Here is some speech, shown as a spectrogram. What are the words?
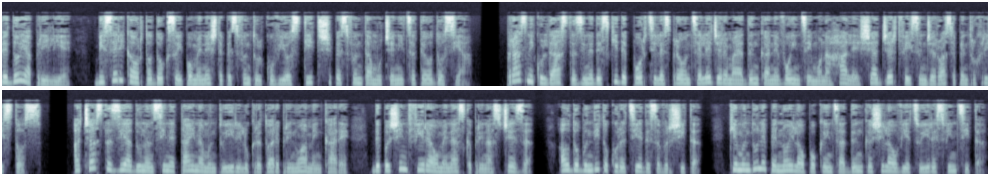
Pe 2 aprilie, Biserica Ortodoxă îi pomenește pe Sfântul Cuvios Tit și pe Sfânta Muceniță Teodosia. Praznicul de astăzi ne deschide porțile spre o înțelegere mai adâncă a nevoinței monahale și a jertfei sângeroase pentru Hristos. Această zi adună în sine taina mântuirii lucrătoare prin oameni care, depășind firea omenească prin asceză, au dobândit o curăție desăvârșită, chemându-ne pe noi la o pocăință adâncă și la o viețuire sfințită.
